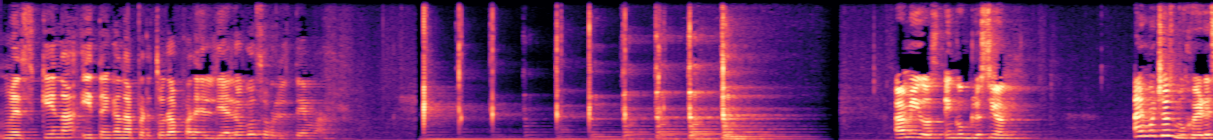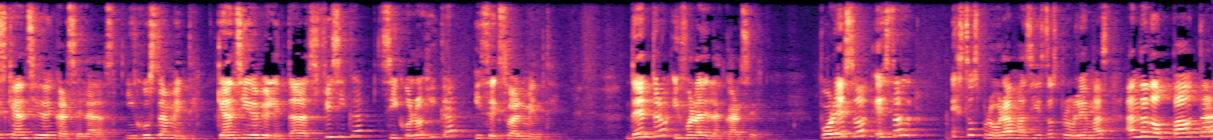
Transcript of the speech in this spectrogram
mezquina y tengan apertura para el diálogo sobre el tema. Amigos, en conclusión, hay muchas mujeres que han sido encarceladas injustamente, que han sido violentadas física, psicológica y sexualmente, dentro y fuera de la cárcel. Por eso, estos, programas y estos problemas han dado pauta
